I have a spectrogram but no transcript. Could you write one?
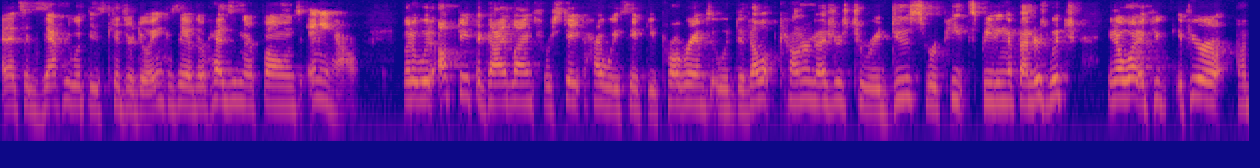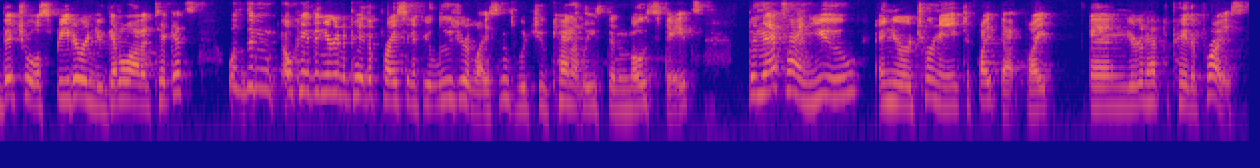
And that's exactly what these kids are doing because they have their heads in their phones anyhow. But it would update the guidelines for state highway safety programs. It would develop countermeasures to reduce repeat speeding offenders, which you know what? If you if you're a habitual speeder and you get a lot of tickets well then okay then you're going to pay the price. And if you lose your license which you can at least in most states then that's on you and your attorney to fight that fight. And you're going to have to pay the price.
